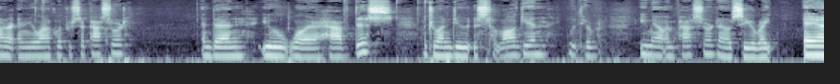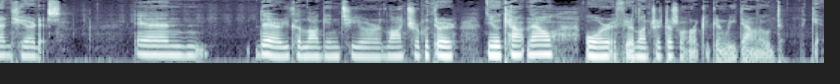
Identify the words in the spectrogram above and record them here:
Alright, and you want to click reset password. And then you will have this. What you want to do is to log in with your email and password, and I'll see you right. And here it is. And there you could log into your launcher with your new account now. Or if your launcher doesn't work, you can re-download the game.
